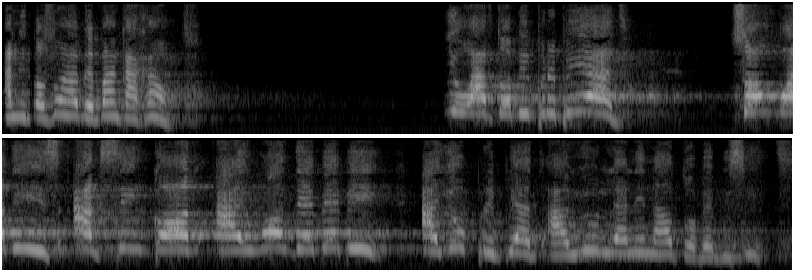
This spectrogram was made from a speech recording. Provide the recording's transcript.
and he does not have a bank account. You have to be prepared. Somebody is asking God, I want a baby. Are you prepared? Are you learning how to babysit?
